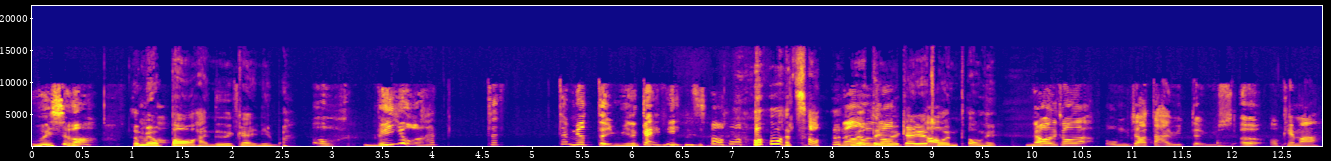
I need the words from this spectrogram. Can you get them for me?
为什么？它没有包含这个概念吧？哦，没有啊，它它没有等于的概念，你知道吗？我操，没有等于的概念，头很痛哎。然后我就告诉他，我们叫大于等于十二，OK 吗？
